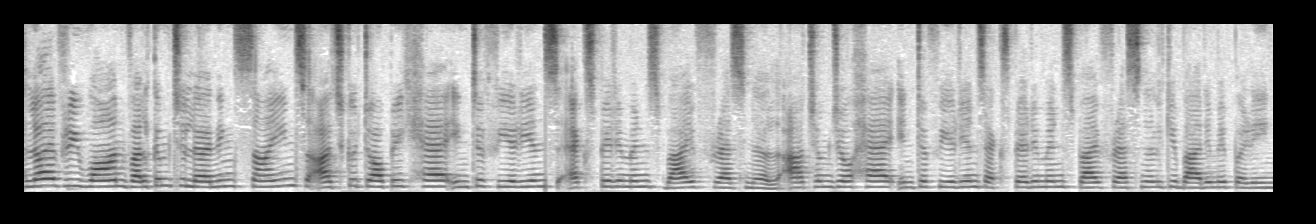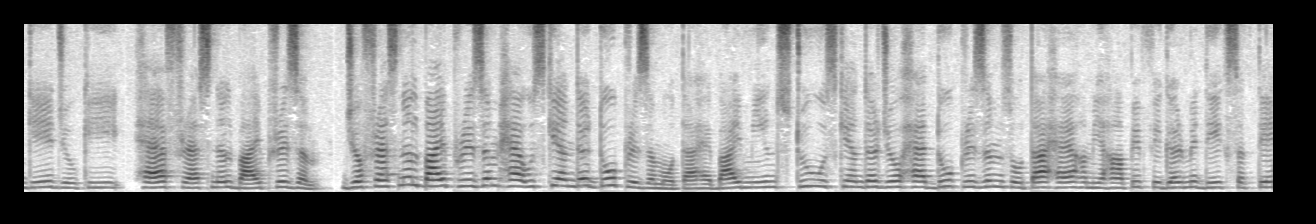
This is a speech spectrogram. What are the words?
Hello everyone welcome to learning science आज का टॉपिक है इंटरफेरेंस एक्सपेरिमेंट्स बाय फ्रेसनल आज हम जो है इंटरफेरेंस एक्सपेरिमेंट्स बाय फ्रेसनल के बारे में पढ़ेंगे, जो कि है फ्रेसनल बाय प्रिज्म जो फ्रेसनल बाय प्रिज्म है, उसके अंदर दो प्रिज्म होता है. बाय मींस टू उसके अंदर जो है दो प्रिज्म्स होता है. हम यहाँ पे फिगर में देख सकते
